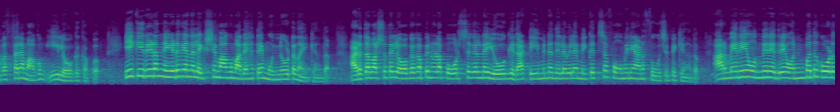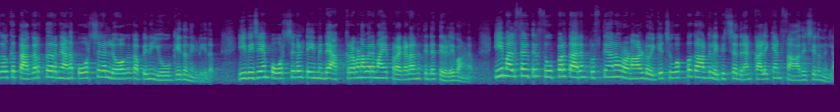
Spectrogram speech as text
അവസരമാകും ഈ ലോകകപ്പ്. ഈ കിരീടം നേടുക എന്ന ലക്ഷ്യമാകും അദ്ദേഹത്തെ മുന്നോട്ട് നയിക്കുന്നത്. അടുത്ത വർഷത്തെ ലോകകപ്പിനുള്ള പോർച്ചുഗലിന്റെ യോഗ്യത ടീമിന്റെ നിലവിലെ മികച്ച ഫോമിനെയാണ് സൂചിപ്പിക്കുന്നത്. അർമേനിയ ഒന്നിനെതിരെ ഒൻപത് ഗോളുകൾക്ക് തകർത്തെറിഞ്ഞാണ് പോർച്ചുഗൽ ലോകകപ്പിന് യോഗ്യത നേടിയത്. ഈ വിജയം പോർച്ചുഗൽ ടീമിന്റെ ആക്രമണപരമായ പ്രകടനത്തിന്റെ തെളിവാണ്. ഈ മത്സരത്തിൽ സൂപ്പർ താരം ക്രിസ്ത്യാനോ റൊണാൾഡോയ്ക്ക് ചുവപ്പ് കാർഡ് ലഭിച്ചതിനാൽ കളിക്കാൻ സാധിച്ചിരുന്നില്ല.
